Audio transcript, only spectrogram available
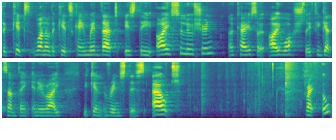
the kit, one of the kids came with that is the eye solution. Okay, so eye wash. So if you get something in your eye, you can rinse this out. Right, oh,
